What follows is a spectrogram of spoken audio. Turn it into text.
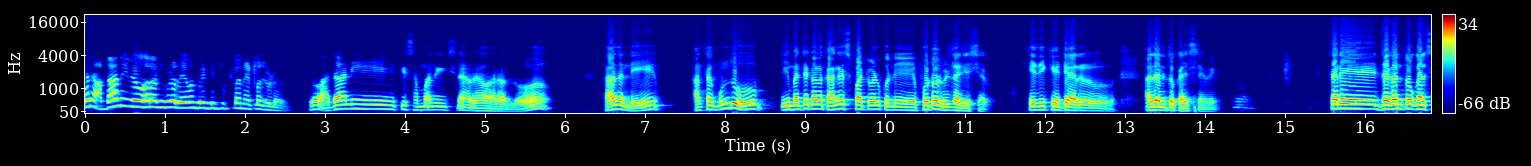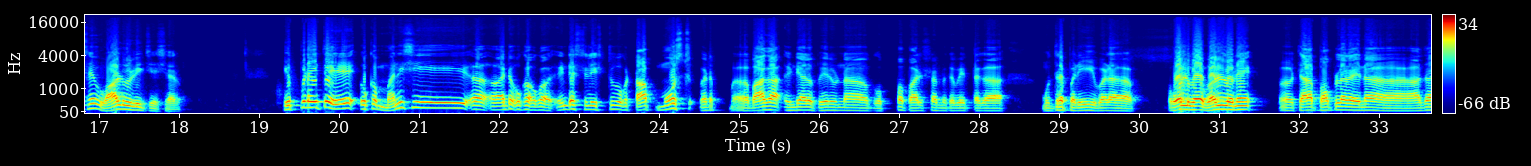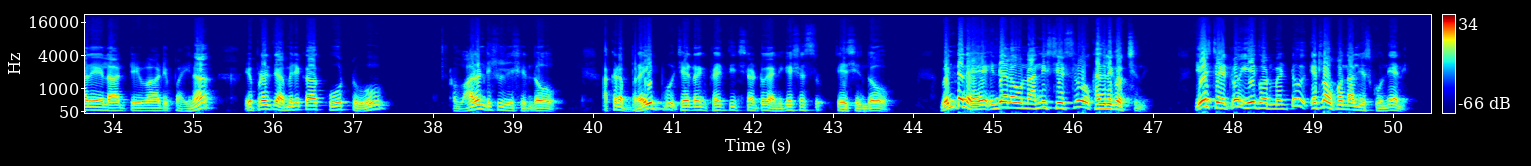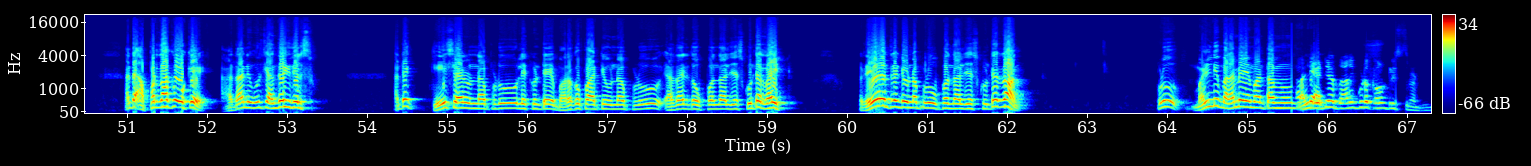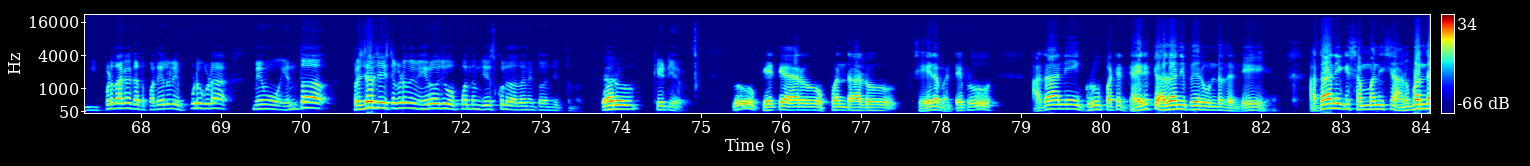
కానీ అదాని వ్యవహారాన్ని కూడా రేవంత్ రెడ్డి చుట్లని ఎట్లా చూడాలి? ఇప్పుడు అదానీకి సంబంధించిన వ్యవహారాల్లో కాదండి అంతకుముందు ఈ మధ్యకాలంలో కాంగ్రెస్ పార్టీ వాళ్ళు కొన్ని ఫోటోలు విడుదల చేశారు. ఇది కేటీఆర్ అదానితో కలిసినవి. సరే జగన్తో కలిసినవి వాళ్ళు రిలీజ్ చేశారు. ఎప్పుడైతే ఒక మనిషి అంటే ఒక ఒక ఇండస్ట్రియలిస్ట్ ఒక టాప్ మోస్ట్ అంటే బాగా ఇండియాలో పేరున్న గొప్ప పారిశ్రామికవేత్తగా ముద్రపడి ఇవాళ వరల్డ్ వరల్డ్లోనే చాలా పాపులర్ అయిన అదానీ లాంటి వాడి పైన ఎప్పుడైతే అమెరికా కోర్టు వారెంట్ ఇష్యూ చేసిందో అక్కడ బ్రైబ్ చేయడానికి ప్రయత్నించినట్టుగా అలిగేషన్స్ చేసిందో వెంటనే ఇండియాలో ఉన్న అన్ని స్టేట్స్లో కదిలిక వచ్చింది. ఏ స్టేట్లో ఏ గవర్నమెంట్ ఎట్లా ఒప్పందాలు చేసుకుంది అని. అంటే అప్పటిదాకా ఓకే అదాని గురించి అందరికీ తెలుసు. అంటే కేసీఆర్ ఉన్నప్పుడు లేకుంటే మరొక పార్టీ ఉన్నప్పుడు అదానితో ఒప్పందాలు చేసుకుంటే రైట్ రేవంత్ రెడ్డి ఉన్నప్పుడు ఒప్పందాలు చేసుకుంటే రాంగ్ ఇప్పుడు మళ్ళీ మనమే ఏమంటాము? మళ్ళీ దానికి కూడా కౌంటర్ ఇస్తున్నాడు. ఇప్పటిదాకా గత పదేళ్ళలో ఎప్పుడు కూడా మేము ఎంత ప్రెజర్ చేసినా కూడా మేము ఏ రోజు ఒప్పందం చేసుకోలేదు అదానితో అని చెప్తున్నారు. ఎవరు? కేటీఆర్. ఇప్పుడు కేటీఆర్ ఒప్పందాలు చేయడం అంటే ఇప్పుడు అదానీ గ్రూప్ అంటే డైరెక్ట్ అదానీ పేరు ఉండదండి. అదానికి సంబంధించిన అనుబంధ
